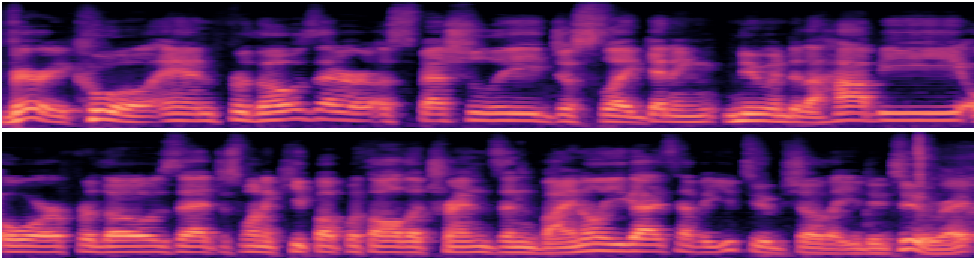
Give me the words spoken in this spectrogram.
Very cool. And for those that are especially just like getting new into the hobby or for those that just want to keep up with all the trends in vinyl, you guys have a YouTube show that you do too, right?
